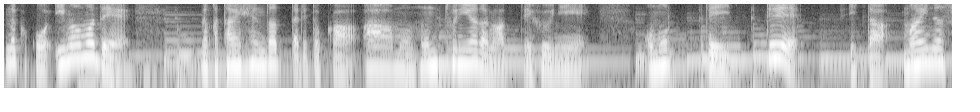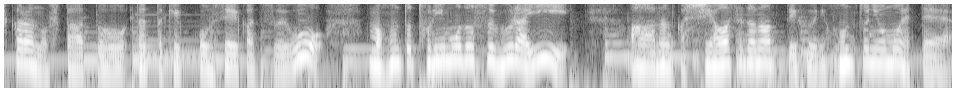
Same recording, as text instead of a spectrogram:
なんかこう今までなんか大変だったりとかああもう本当に嫌だなっていうふうに思っていっていたマイナスからのスタートだった結婚生活をまあ本当取り戻すぐらいああなんか幸せだなっていうふうに本当に思えて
